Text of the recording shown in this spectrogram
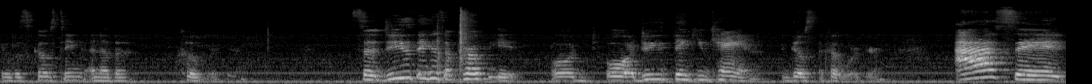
it was ghosting another coworker. So do you think it's appropriate or or do you think you can ghost a coworker? I said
